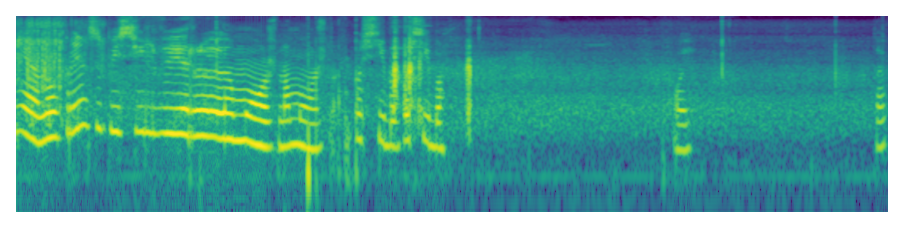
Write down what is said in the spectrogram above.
Не, ну в принципе Сильвер е, можно, можно. Спасибо, спасибо. Ой. Так.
